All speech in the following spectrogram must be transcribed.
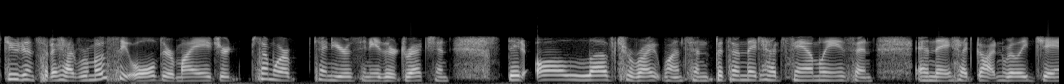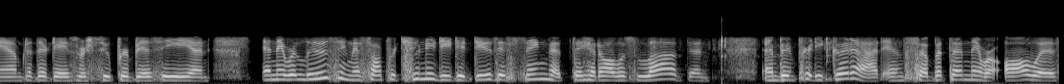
students that I had were mostly older, my age or somewhere ten years in either direction. They'd all loved to write once, and but then they'd had families and and they had gotten really jammed, and their days were super busy, and and they were losing this opportunity to do this thing that they had always loved and and been pretty good at, and so but then they were always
